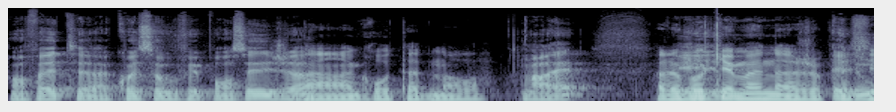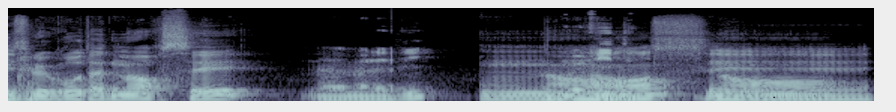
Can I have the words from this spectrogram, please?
en fait, à quoi ça vous fait penser déjà Bah, un gros tas de morts. Ouais. Enfin, le Et- Pokémon, euh, je Et précise. donc, le gros tas de morts, c'est. La maladie Non, Le vide non, c'est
